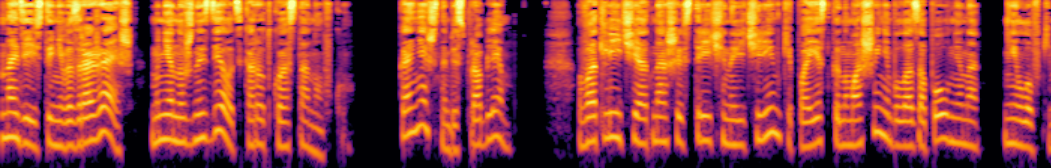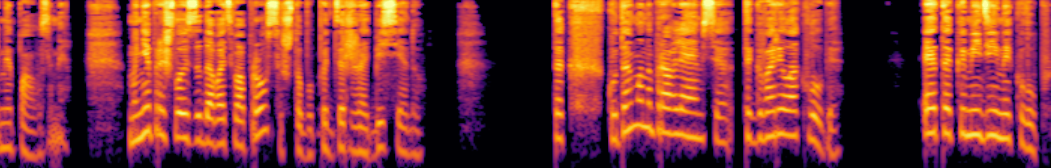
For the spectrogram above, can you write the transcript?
«Надеюсь, ты не возражаешь? Мне нужно сделать короткую остановку». «Конечно, без проблем». В отличие от нашей встречи на вечеринке, поездка на машине была заполнена неловкими паузами. Мне пришлось задавать вопросы, чтобы поддержать беседу. «Так куда мы направляемся? Ты говорил о клубе». «Это комедийный клуб.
